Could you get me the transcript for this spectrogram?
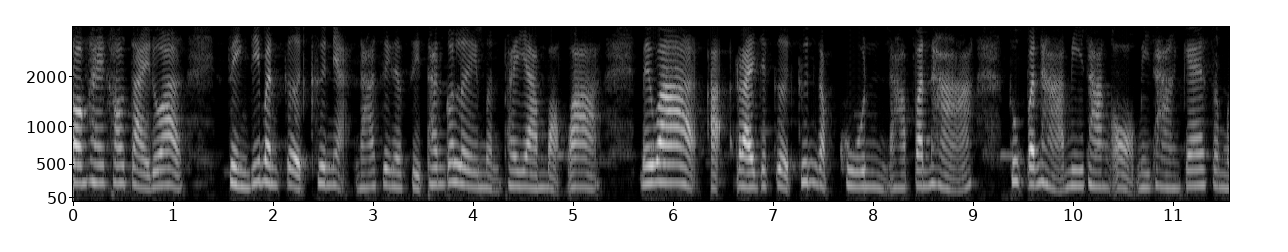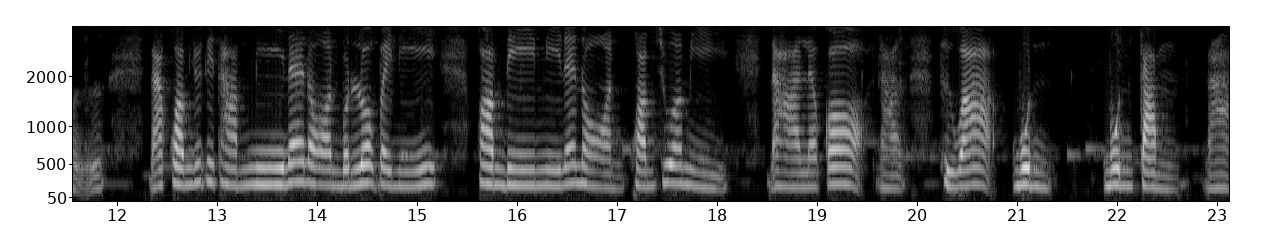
ต้องให้เข้าใจด้วย สิ่งที่มันเกิดขึ้นเนี่ยนะสิ่งศักดิ์สิทธิ์ท่านก็เลยเหมือนพยายามบอกว่า ไม่ว่าอะไรจะเกิดขึ้นกับคุณนะคะปัญหาทุกปัญหามีทางออกมีทางแก้เสมอนะความยุติธรรมมีแน่นอนบนโลกใบนี้ ความดีมีแน่นอน ความชั่วมีนะคะแล้วก็นะคะถือว่าบุญบุญกรรมนะคะ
